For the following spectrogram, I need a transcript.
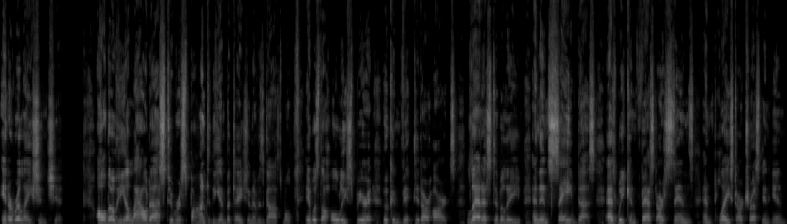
in a relationship. Although He allowed us to respond to the invitation of His gospel, it was the Holy Spirit who convicted our hearts, led us to believe, and then saved us as we confessed our sins and placed our trust in Him.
